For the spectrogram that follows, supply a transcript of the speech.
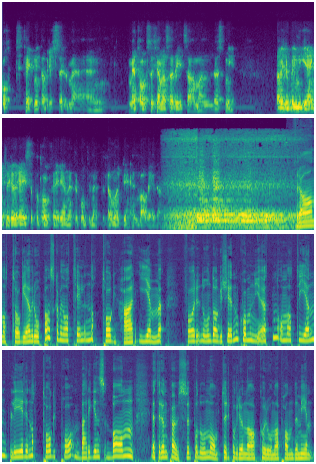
godt tilknyttet Brussel. Med, med, tog så kommer man seg dit, så har man løst mye. Da vil det bli mye enklere å reise på togferie enn etter kontinentet fra Norge enn hva det er i dag. Fra nattog i Europa skal vi nå til nattog her hjemme. For noen dager siden kom nyheten om at det igjen blir nattog på Bergensbanen, etter en pause på noen måneder pga. koronapandemien.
